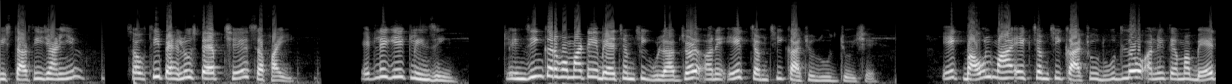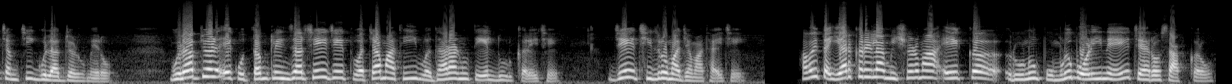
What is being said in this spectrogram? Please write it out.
વિસ્તારથી જાણીએ. સૌથી પહેલું સ્ટેપ છે સફાઈ. એટલે કે ક્લિન્ઝિંગ. ક્લિન્ઝિંગ કરવા માટે બે ચમચી ગુલાબજળ અને એક ચમચી કાચું દૂધ જોઈશે. એક બાઉલમાં એક ચમચી કાચું દૂધ લો અને તેમાં બે ચમચી ગુલાબજળ ઉમેરો. ગુલાબજળ એક ઉત્તમ ક્લિન્ઝર છે જે ત્વચામાંથી વધારાનું તેલ દૂર કરે છે, જે છિદ્રોમાં જમા થાય છે. હવે તૈયાર કરેલા મિશ્રણમાં એક રૂનું પૂમડું બોળીને ચહેરો સાફ કરો.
